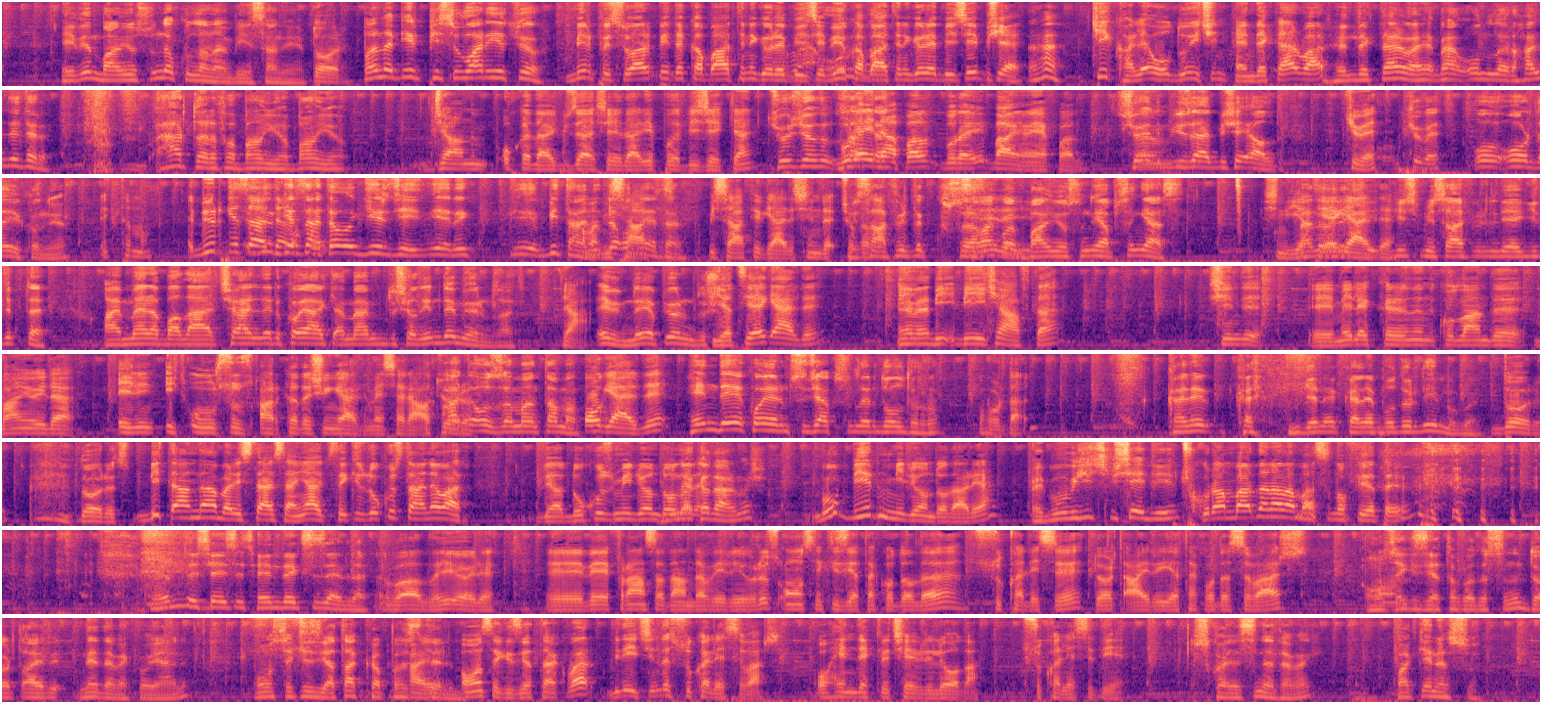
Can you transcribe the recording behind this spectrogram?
evin banyosunu da kullanan bir insanıyım. Doğru. Bana bir pisuvar yetiyor. Bir püsüvar bir de kabahatini görebileceği, büyük kabahatini görebileceği bir şey. Aha, Ki kale olduğu için hendekler var. hendekler var ben onları hallederim. Her tarafa banyo banyo. Canım o kadar güzel şeyler yapılabilecekken. Çocuğu Burayı zaten ne yapalım? Burayı banyo yapalım. şöyle bir güzel bir şey aldık. Küvet. Küvet. O orada yıkanıyor. E tamam. E bürge zaten. Zaten, o- zaten o gireceği yeri bir tane Ama de ona misafir, yeter. misafir geldi şimdi çok Misafir de kusura de bakma iyi. banyosunu yapsın gelsin. şimdi yatıya geldi. Hiç misafirliğe gidip de ay merhabalar çayları koyarken ben bir duş alayım demiyorum zaten. Ya Evimde yapıyorum duş. yatıya geldi. Bir, Evet. bir, bir iki hafta. Şimdi e, Melek Karı'nın kullandığı banyoyla elin it uğursuz arkadaşın geldi mesela atıyorum. Hadi o zaman tamam. O geldi Hendeye koyarım sıcak suları doldururum. oradan. Kale, kale gene kale bodur değil mi bu? Doğru. Doğru. Bir tane daha var istersen. Ya 8-9 tane var. Ya 9 milyon Bu dolar. ne kadarmış? Bu 1 milyon dolar ya. E bu hiçbir şey değil. Çukurambardan alamazsın o fiyatı. Hem de şeysiz hendeksiz evler. Vallahi öyle. Ee, ve Fransa'dan da veriyoruz. 18 yatak odalı su kalesi. 4 ayrı yatak odası var. 18 yatak odasının 4 ayrı ne demek o yani? 18 yatak kapasiteli Hayır, mi? 18 yatak var. Bir de içinde su kalesi var. O hendekle çevrili olan. Su kalesi diye. Su kalesi ne demek? Bak gene su.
